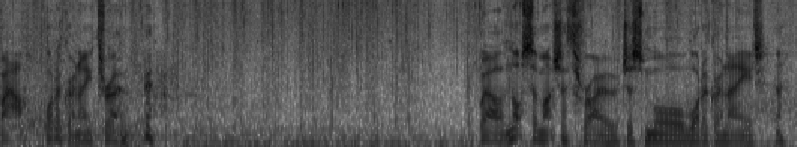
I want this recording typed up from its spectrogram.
Wow, what a grenade throw. Well, not so much a throw, just more what a grenade.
